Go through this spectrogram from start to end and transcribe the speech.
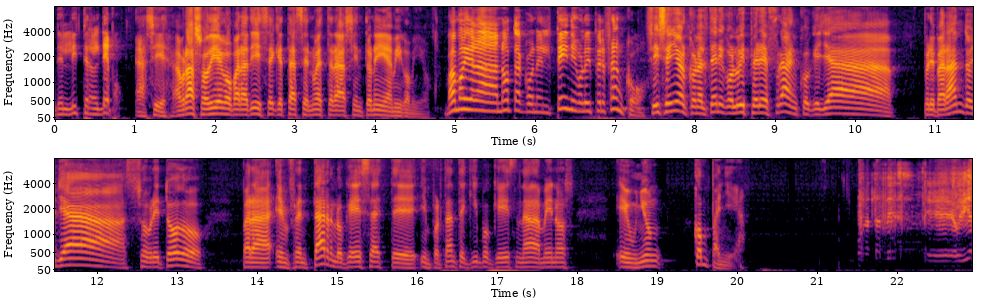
del Literal Depot. Así es. Abrazo, Diego, para ti. Sé que estás en nuestra sintonía, amigo mío. Vamos a ir a la nota con el técnico Luis Pérez Franco. Sí, señor, con el técnico Luis Pérez Franco, que ya preparando ya, sobre todo, para enfrentar lo que es a este importante equipo que es nada menos eh, Unión Compañía. Buenas tardes. Eh, hoy día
